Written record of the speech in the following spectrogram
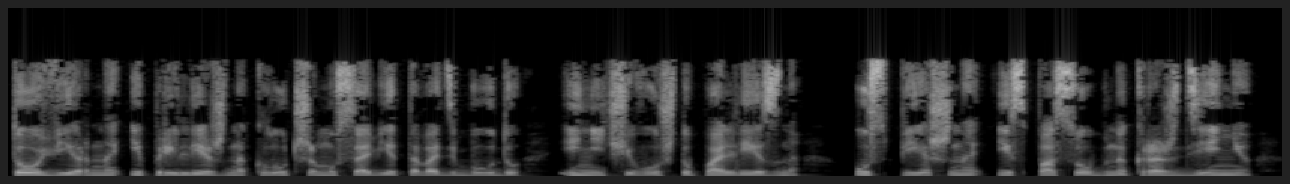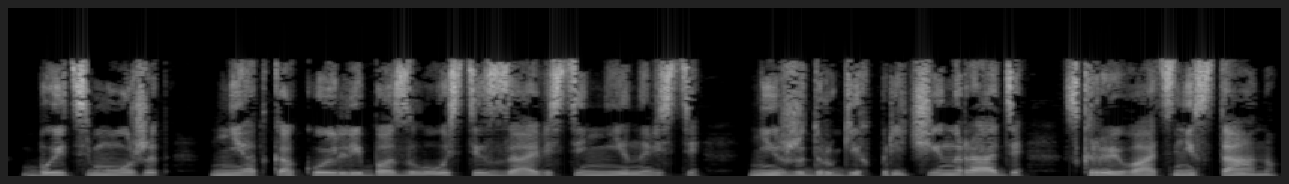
то верно и прилежно к лучшему советовать буду, и ничего, что полезно, успешно и способно к рождению, быть может, ни от какой-либо злости, зависти, ненависти, ниже других причин ради, скрывать не стану.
